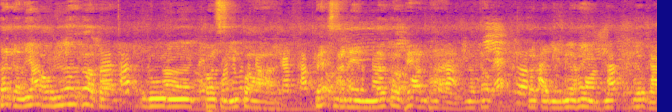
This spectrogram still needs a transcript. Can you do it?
ถ้าจะเลี้ยงเอาเนื้อก็จะดูดีภาษีกว่าแพะซาเนนแล้วก็แพะอันพายนะครับ ก็จะมีเนื้อให้เยอะกว่า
